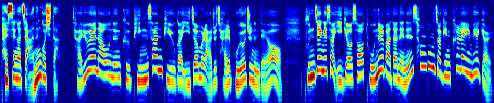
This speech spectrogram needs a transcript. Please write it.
발생하지 않은 것이다. 자료에 나오는 그 빙산 비유가 이 점을 아주 잘 보여주는데요. 분쟁에서 이겨서 돈을 받아내는 성공적인 클레임 해결.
